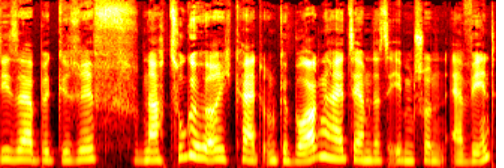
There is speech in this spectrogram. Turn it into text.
dieser Begriff nach Zugehörigkeit und Geborgenheit, Sie haben das eben schon erwähnt,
